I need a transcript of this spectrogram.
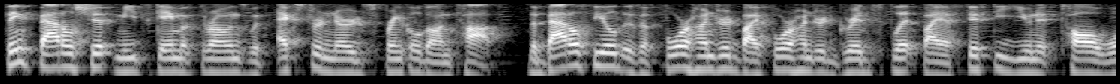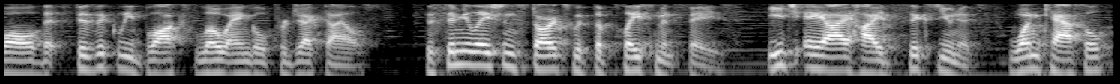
Think Battleship meets Game of Thrones with extra nerds sprinkled on top. The battlefield is a 400 by 400 grid split by a 50 unit tall wall that physically blocks low angle projectiles. The simulation starts with the placement phase. Each AI hides six units, one castle,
